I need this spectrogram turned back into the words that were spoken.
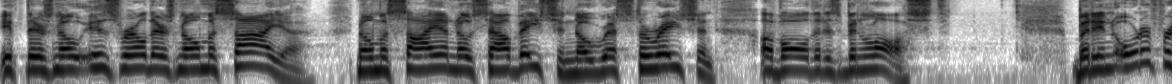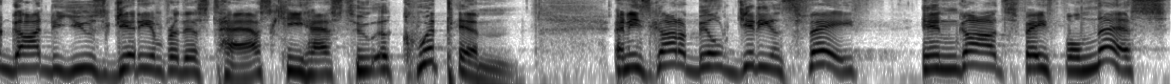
If there's no Israel, there's no Messiah. No Messiah, no salvation, no restoration of all that has been lost. But in order for God to use Gideon for this task, he has to equip him. And he's got to build Gideon's faith in God's faithfulness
